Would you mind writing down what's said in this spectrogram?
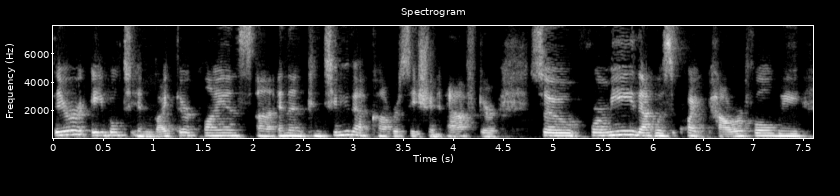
they were able to invite their clients uh, and then continue that conversation after. So for me that was quite powerful. We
